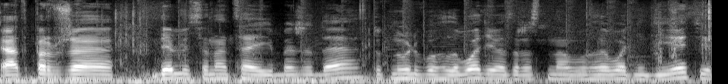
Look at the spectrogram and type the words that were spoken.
Я тепер вже дивлюся на цей БЖД. Тут нуль вуглеводів, я зараз на вуглеводній дієті.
